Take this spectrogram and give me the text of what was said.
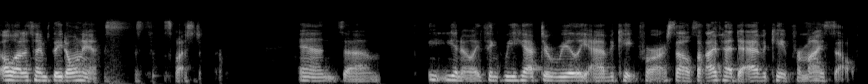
a lot of times they don't answer this question. And, um, you know, I think we have to really advocate for ourselves. I've had to advocate for myself,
